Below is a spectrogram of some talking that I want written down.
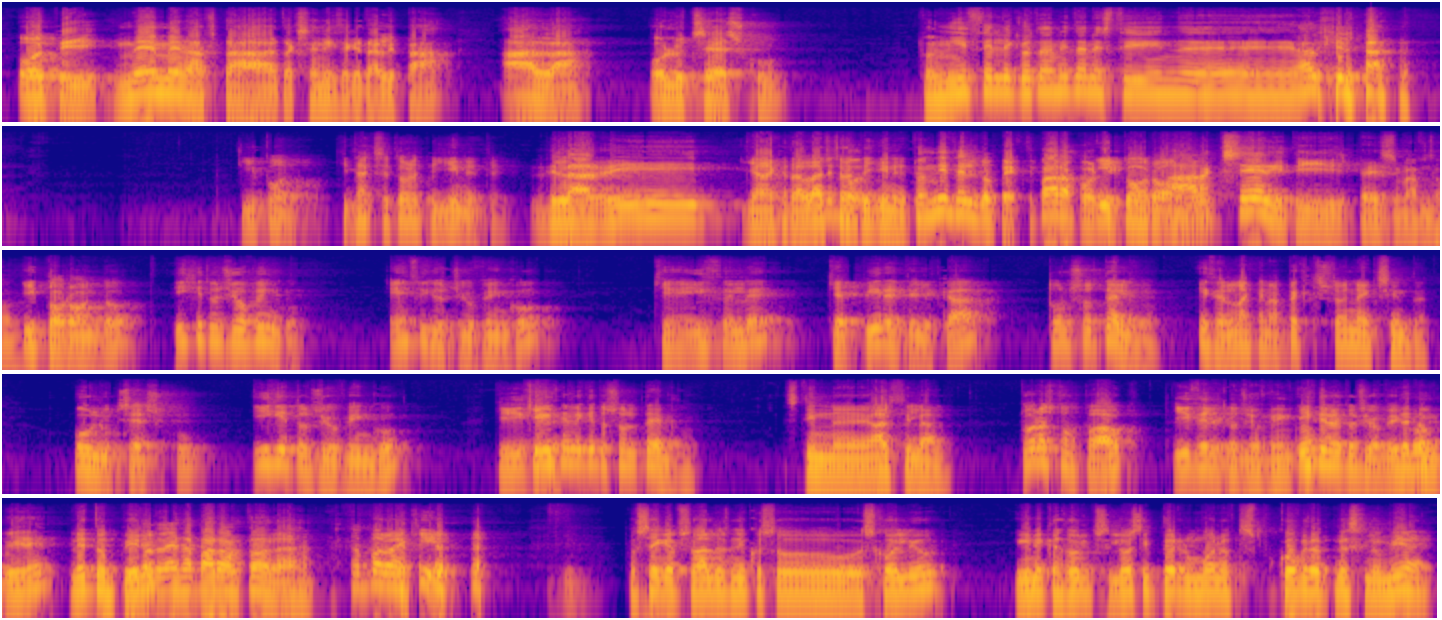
Ότι ναι μεν αυτά τα ξενύχτα και τα λοιπά, αλλά ο Λουτσέσκου τον ήθελε και όταν ήταν στην ε, Άλχιλα. Λοιπόν, κοιτάξτε τώρα τι γίνεται. Δηλαδή. Για να καταλάβει τώρα τι γίνεται. Τον ήθελε το παίκτη πάρα πολύ. Ή το Ρόντο. Άρα ξέρει τι παίζει με αυτόν. Η Τορόντο είχε τον Τζιοβίνκο. Έφυγε ο Τζιοβίνκο και ήθελε και πήρε τελικά τον Σοτέλδο. Ήθελε να έχει ένα παίκτη στο 1,60. Ο Λουτσέσκου είχε τον Τζιοβίνκο Και και ήθελε και τον Σολτέλδο στην ε, Al Hilal. Τώρα στον Πάουκ Ήθελε τον Τζοβίνκο. ήθελε τον Τζιοβίνκο. Δεν τον πήρε. Δεν τον πήρε. Τώρα λέει θα πάρω αυτό να. Θα πάρω εκεί. Πώς έγραψε ο άλλος Νίκος στο σχόλιο, είναι καθόλου ψηλός ή παίρνουν μόνο αυτούς που κόβουν από την αστυνομία;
